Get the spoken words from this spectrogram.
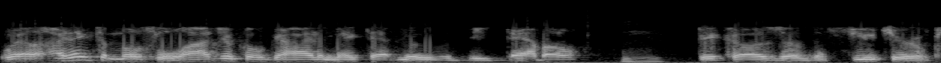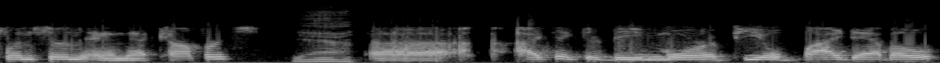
Well, I think the most logical guy to make that move would be Dabo mm-hmm. because of the future of Clemson and that conference. Yeah. Uh, I think there'd be more appeal by Dabo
